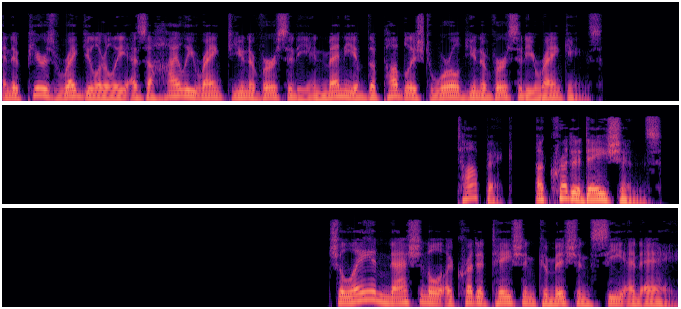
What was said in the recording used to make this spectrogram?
and appears regularly as a highly ranked university in many of the published World University Rankings. Accreditations. Chilean National Accreditation Commission CNA,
